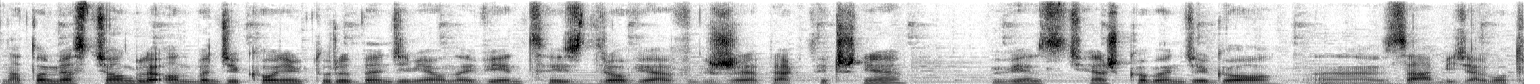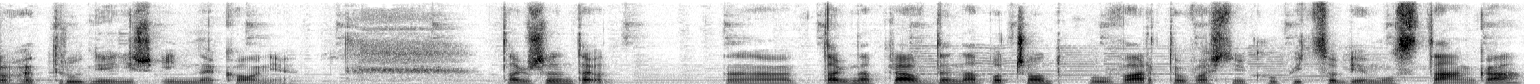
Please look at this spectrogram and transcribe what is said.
Natomiast ciągle on będzie koniem, który będzie miał najwięcej zdrowia w grze praktycznie, więc ciężko będzie go e, zabić, albo trochę trudniej niż inne konie. Także ta, tak naprawdę na początku warto właśnie kupić sobie Mustanga,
